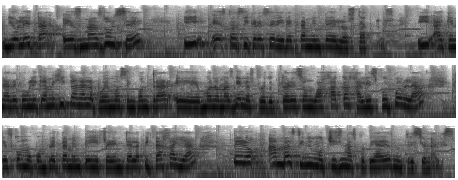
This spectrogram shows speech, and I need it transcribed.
violeta, es más dulce y esta sí crece directamente de los cactus. Y aquí en la República Mexicana lo podemos encontrar, eh, bueno, más bien los productores son Oaxaca, Jalisco y Puebla, que es como completamente diferente a la pitahaya, pero ambas tienen muchísimas propiedades nutricionales.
